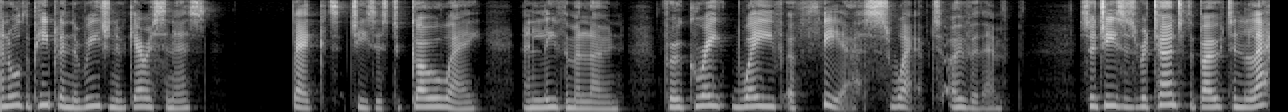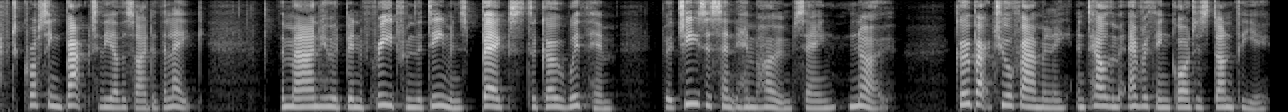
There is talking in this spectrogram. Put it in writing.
and all the people in the region of Gerasenes begged Jesus to go away and leave them alone, for a great wave of fear swept over them. So Jesus returned to the boat and left, crossing back to the other side of the lake. The man who had been freed from the demons begged to go with him, but Jesus sent him home, saying, No, go back to your family and tell them everything God has done for you.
